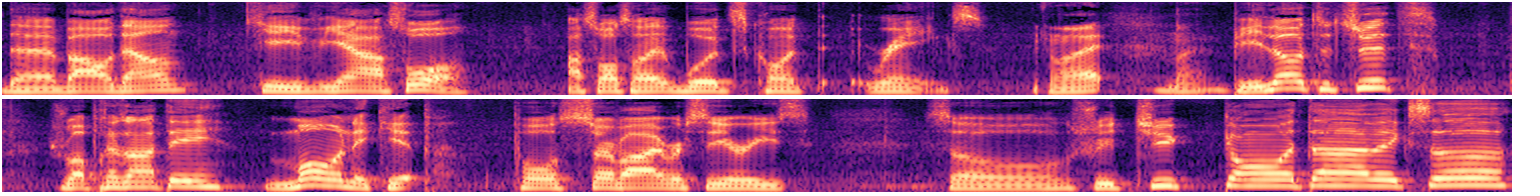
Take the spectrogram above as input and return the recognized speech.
de bow down qui vient à soir. À soir, ça va être Woods contre Reigns. Ouais. ouais. Puis là, tout de suite, je vais présenter mon équipe pour Survivor Series. So, je suis-tu content avec ça?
